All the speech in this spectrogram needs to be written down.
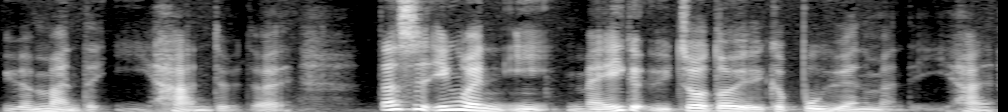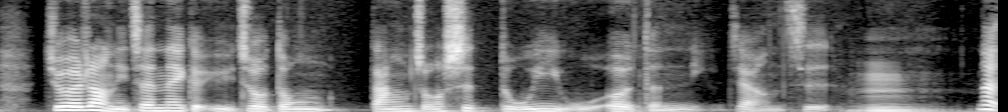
圆满的遗憾，对不对？但是因为你每一个宇宙都有一个不圆满的遗憾，就会让你在那个宇宙中当中是独一无二的你，这样子。嗯，那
